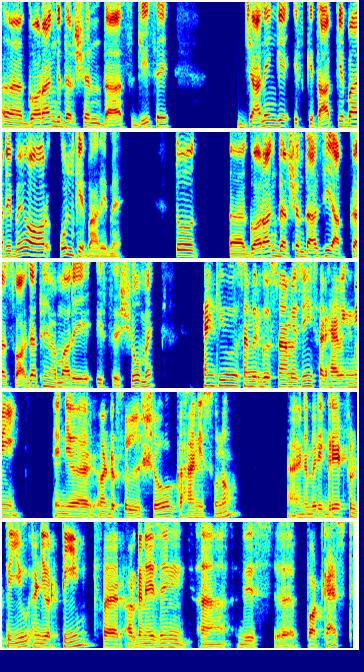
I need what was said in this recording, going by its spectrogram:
गौरांग दर्शन दास जी से जानेंगे इस किताब के बारे में और उनके बारे में। तो गौरांग दर्शन दास जी, आपका स्वागत है हमारे इस शो में। Thank you Sameer Goswami ji for having me in your wonderful show कहानी सुनो and I'm very grateful to you and your team for organizing uh, this uh, podcast.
